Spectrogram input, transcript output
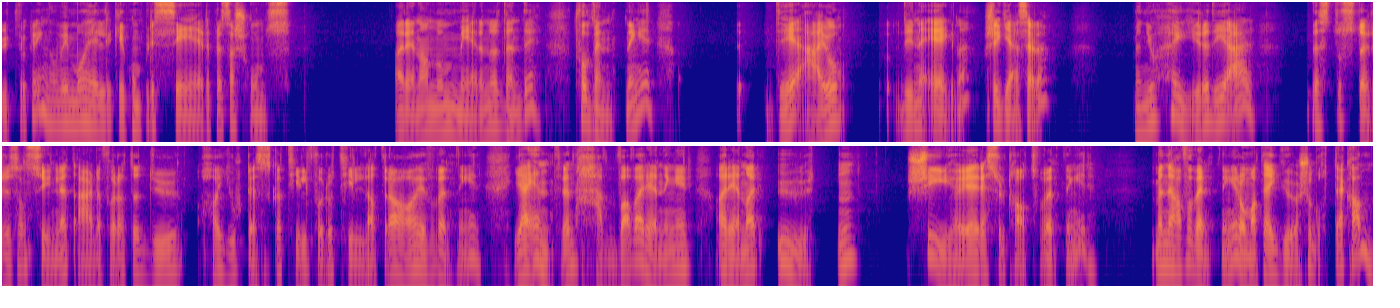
utvikling, og vi må heller ikke komplisere prestasjonsarenaen noe mer enn nødvendig. Forventninger, det er jo dine egne, slik jeg ser det, men jo høyere de er, desto større sannsynlighet er det for at du har gjort det som skal til for å tillate deg å ha høye forventninger. Jeg entrer en haug av arenaer, uten skyhøye resultatforventninger. Men jeg har forventninger om at jeg gjør så godt jeg kan.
